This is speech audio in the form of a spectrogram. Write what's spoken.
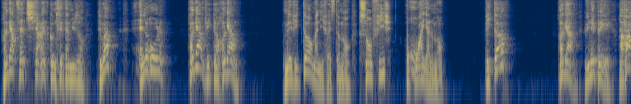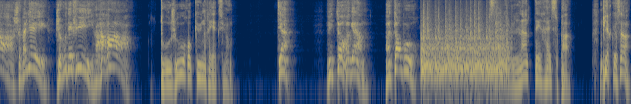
Regarde cette charrette comme c'est amusant. Tu vois? Elle roule. Regarde, Victor, regarde. Mais Victor, manifestement, s'en fiche royalement. Victor? Regarde, une épée. Ah ah, chevalier, je vous défie. Ah ah ah. Toujours aucune réaction. Tiens, Victor, regarde, un tambour. Ça ne l'intéresse pas. Pire que ça,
